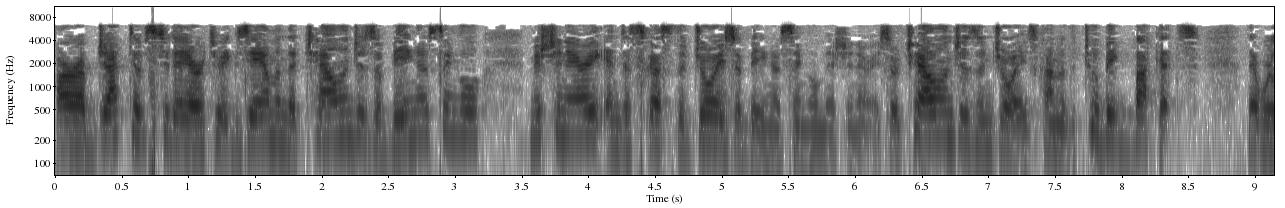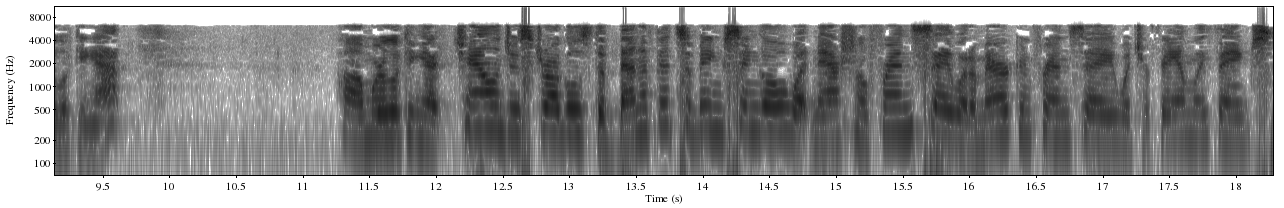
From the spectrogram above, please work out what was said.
Our objectives today are to examine the challenges of being a single missionary and discuss the joys of being a single missionary. So challenges and joys, kind of the two big buckets that we're looking at. Um, we're looking at challenges, struggles, the benefits of being single, what national friends say, what American friends say, what your family thinks,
